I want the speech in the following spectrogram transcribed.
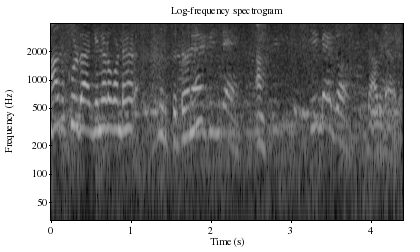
ആ സ്കൂൾ ബാഗിനോട് കൊണ്ട് നിർത്തിട്ടോ ആ ഈ ബാഗോ അവിടെ അവിടെ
